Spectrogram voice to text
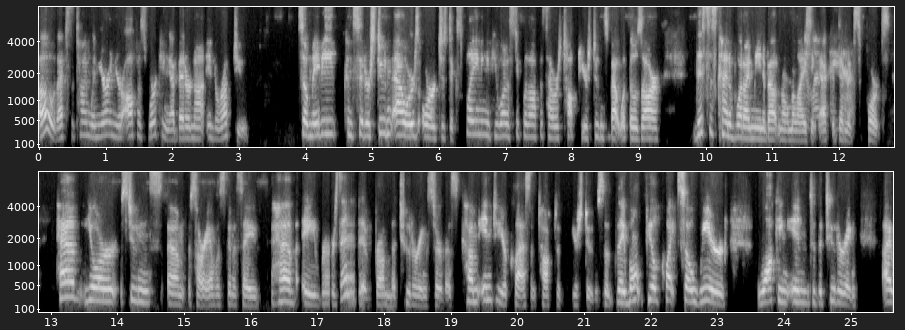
oh, that's the time when you're in your office working, I better not interrupt you. So maybe consider student hours or just explaining if you want to stick with office hours, talk to your students about what those are. This is kind of what I mean about normalizing academic supports. Have your students, um, sorry, I was going to say, have a representative from the tutoring service come into your class and talk to your students so they won't feel quite so weird walking into the tutoring. I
